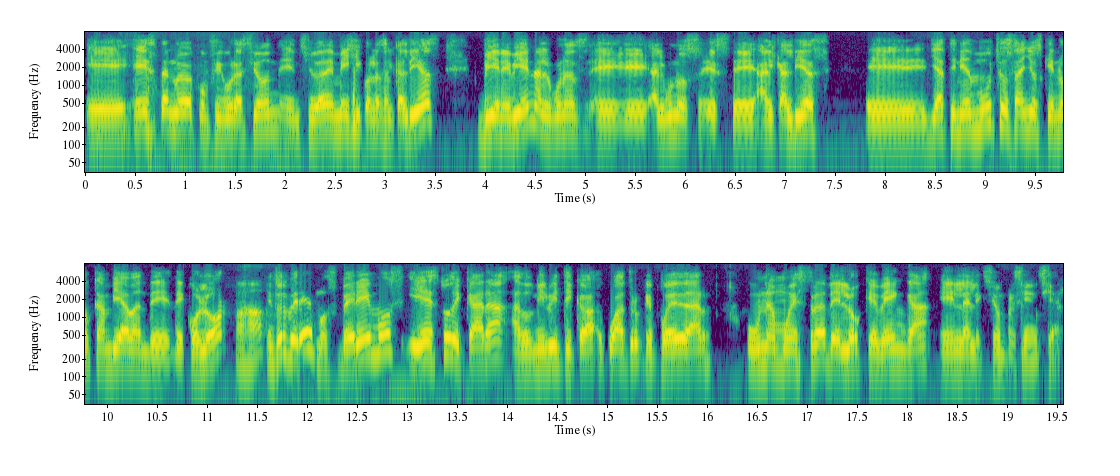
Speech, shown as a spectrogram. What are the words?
eh, esta nueva configuración en Ciudad de México en las alcaldías viene bien. Algunas, eh, eh algunos este, alcaldías eh, ya tenían muchos años que no cambiaban de, color. Entonces veremos, veremos y esto de cara a 2024 que puede dar una muestra de lo que venga en la elección presidencial.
